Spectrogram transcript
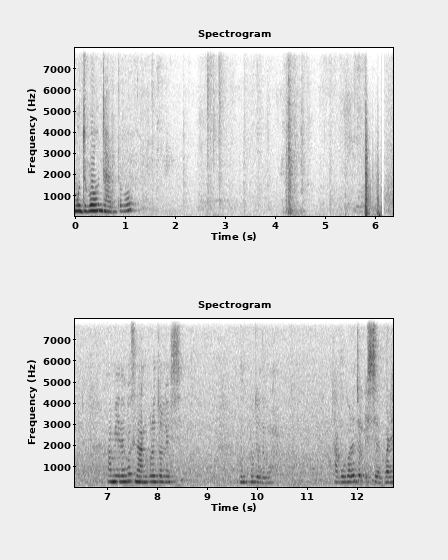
মুছবো, ঝাড় দেবো। আমি দেখো স্নান করে চলে এসেছি। এখন পুজো দেবো। ঠাকুর ঘরে চলে এসেছি একবারে।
